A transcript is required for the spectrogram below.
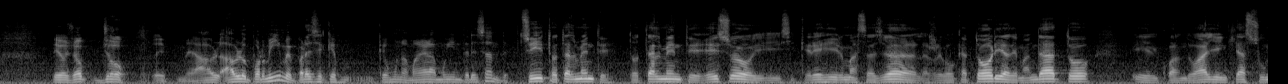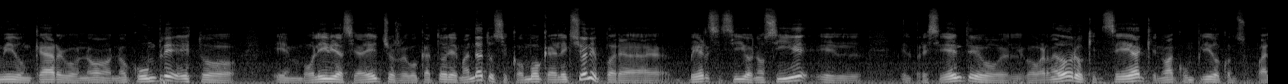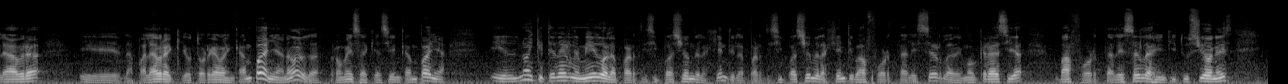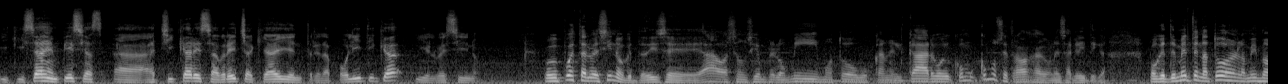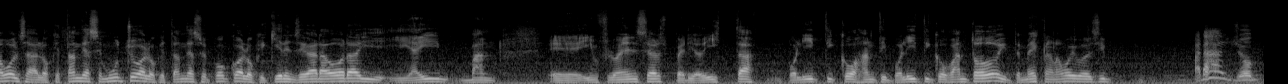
Digo, yo, yo eh, me hablo, por mí, me parece que es, que es una manera muy interesante. Sí, totalmente, totalmente. Eso, y si querés ir más allá, la revocatoria de mandato, el, cuando alguien que ha asumido un cargo no, no cumple, esto en Bolivia se ha hecho revocatoria de mandato, se convoca elecciones para ver si sigue o no sigue el, presidente o el gobernador o quien sea que no ha cumplido con su palabra, eh, la palabra que otorgaba en campaña, ¿no? las promesas que hacía en campaña. No hay que tenerle miedo a la participación de la gente, la participación de la gente va a fortalecer la democracia, va a fortalecer las instituciones y quizás empiece a achicar esa brecha que hay entre la política y el vecino. Porque después está el vecino que te dice, ah, son siempre lo mismo, todos buscan el cargo. ¿Cómo, ¿Cómo se trabaja con esa crítica? Porque te meten a todos en la misma bolsa, a los que están de hace mucho, a los que están de hace poco, a los que quieren llegar ahora y, ahí van eh, influencers, periodistas, políticos, antipolíticos, van todos y te mezclan a vos y vos decís, pará, yo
